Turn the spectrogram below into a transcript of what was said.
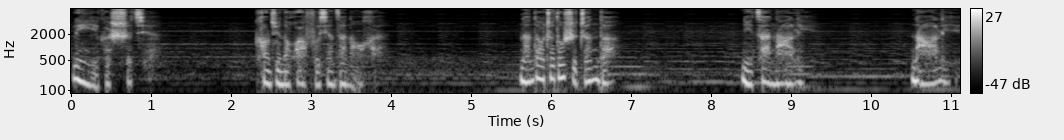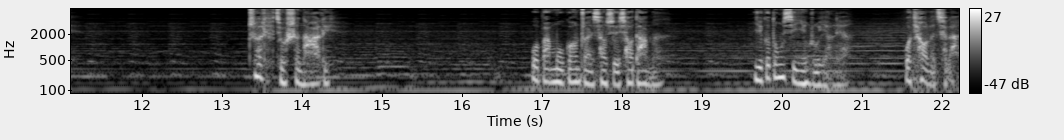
另一个世界，康俊的话浮现在脑海。难道这都是真的？你在哪里？哪里？这里就是哪里？我把目光转向学校大门，一个东西映入眼帘，我跳了起来，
